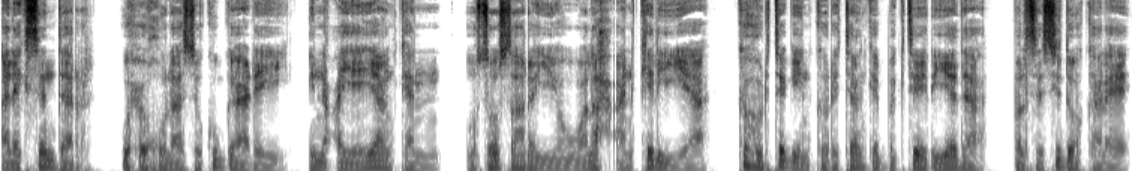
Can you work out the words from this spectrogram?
Alexander wuxuu khulaaso ku gaadhay in cayayaankan uu soo saarayo walax aan keliya ka hortegayn koritaanka bakteriyada balse sidoo kale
